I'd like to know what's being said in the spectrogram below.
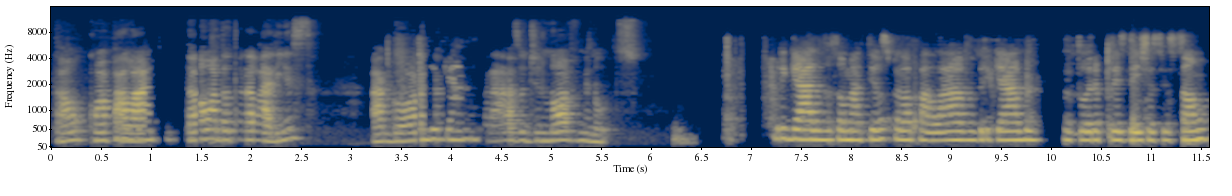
Então, com a palavra, então, a doutora Larissa. Agora, um prazo de nove minutos. Obrigada, doutor Matheus, pela palavra. Obrigada, doutora presidente da sessão.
